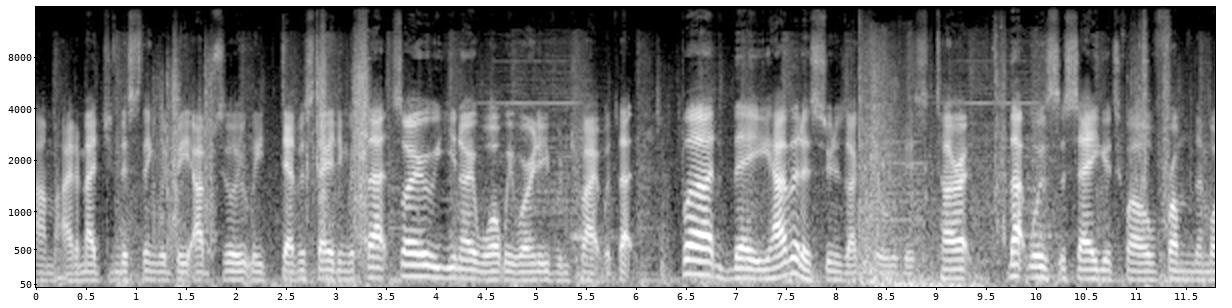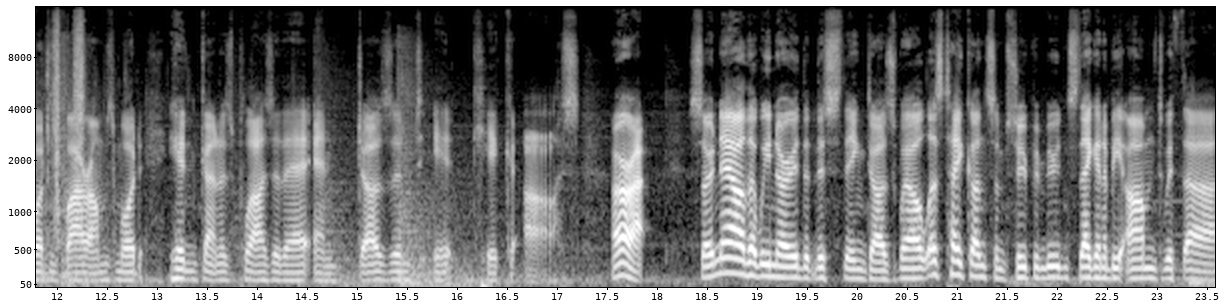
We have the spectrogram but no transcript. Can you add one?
Um, I'd imagine this thing would be absolutely devastating with that, so you know what, we won't even try it with that. But there you have it, as soon as I kill this turret. That was a Saiga 12 from the Modern Firearms mod, in Gunners Plaza there, and doesn't it kick ass. Alright, so now that we know that this thing does well, let's take on some super mutants. They're going to be armed with uh,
